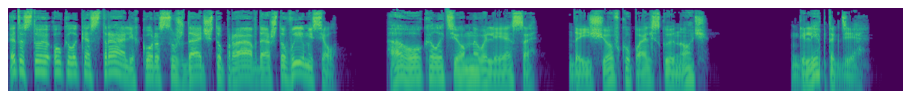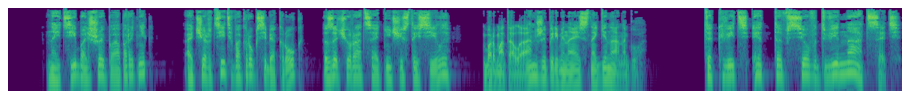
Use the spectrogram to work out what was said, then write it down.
Это стоя около костра легко рассуждать, что правда, а что вымысел. А около темного леса, да еще в купальскую ночь. Глеб-то где? Найти большой папоротник, очертить вокруг себя круг, зачураться от нечистой силы, бормотала Анжи, переминаясь с ноги на ногу. «Так ведь это все в двенадцать.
